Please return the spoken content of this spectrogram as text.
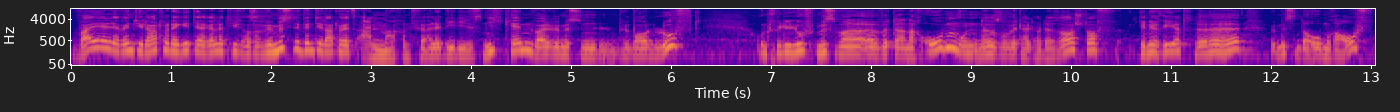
Weil der Ventilator, der geht ja relativ... Also wir müssen den Ventilator jetzt anmachen. Für alle die, die das nicht kennen, weil wir müssen... Wir brauchen Luft. Und für die Luft müssen wir, äh, wird da nach oben und ne, so wird halt auch der Sauerstoff generiert. wir müssen da oben rauf.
